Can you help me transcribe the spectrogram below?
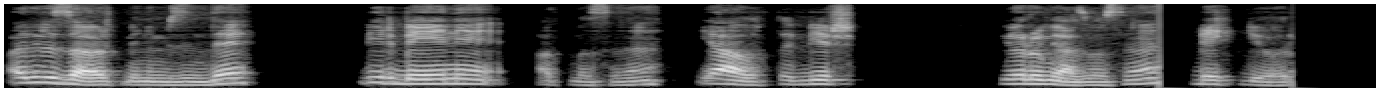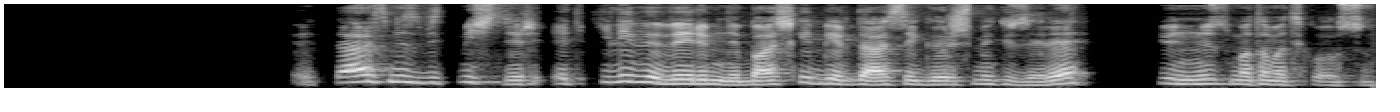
Ali Rıza öğretmenimizin de bir beğeni atmasını yahut da bir yorum yazmasını bekliyorum. Evet, dersimiz bitmiştir. Etkili ve verimli başka bir derste görüşmek üzere. Gününüz matematik olsun.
